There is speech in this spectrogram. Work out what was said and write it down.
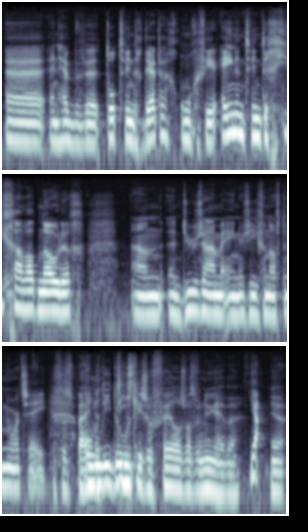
Eh, en hebben we tot 2030 ongeveer 21 gigawatt nodig aan duurzame energie vanaf de Noordzee. Dus dat is bijna Om die tien keer zoveel als wat we nu hebben. Ja. Ja.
